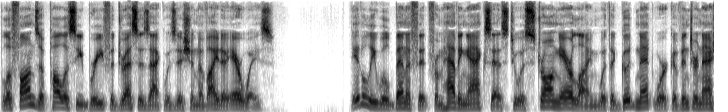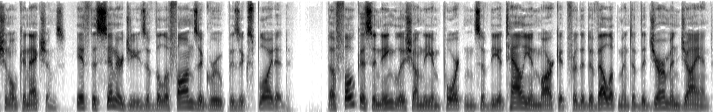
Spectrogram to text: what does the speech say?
Lufthansa policy brief addresses acquisition of ITA Airways. Italy will benefit from having access to a strong airline with a good network of international connections if the synergies of the Lufthansa group is exploited. A focus in English on the importance of the Italian market for the development of the German giant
